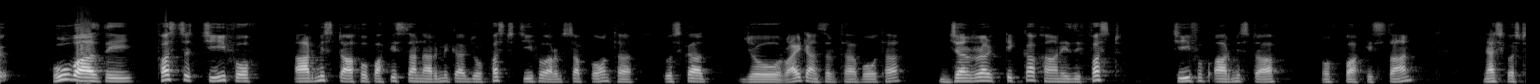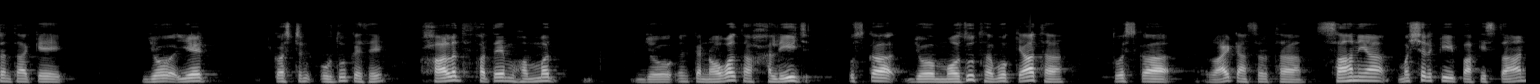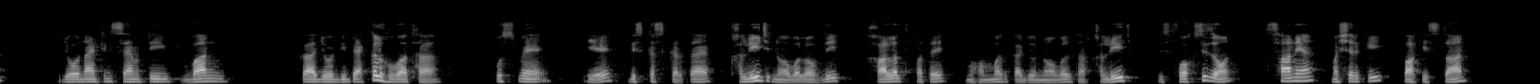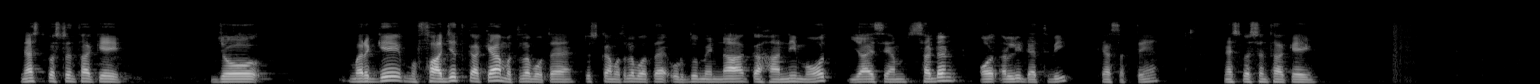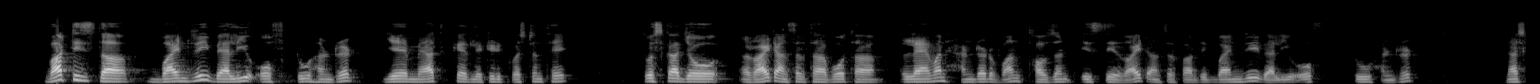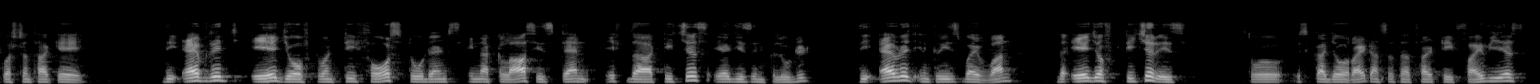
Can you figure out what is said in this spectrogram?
who was the first chief of army staff of Pakistan army का जो first chief of army staff कौन था तो उसका जो राइट आंसर था वो था general Tikka Khan is the first chief of army staff of Pakistan next question था कि जो ये क्वेश्चन उर्दू के थे, खालद फ़तेह मोहम्मद जो इनका नावल था, खलीज, उसका जो मौजू था वो क्या था तो इसका राइट आंसर था, सानिया मशरकी, पाकिस्तान। जो 1971 का जो डिबैकल हुआ था, उसमें ये डिस्कस करता है Khaleej novel of the Khalid Fateh Muhammad का जो नावल था खलीज इस फोक्सिस ऑन सानिया मशरकी पाकिस्तान। नेक्स्ट क्वेश्चन था कि जो मरगे मुफाजत का क्या मतलब होता है तो इसका मतलब होता है उर्दू में ना कहानी मौत, या इसे हम सडन और अर्ली डेथ भी कह सकते हैं। नेक्स्ट क्वेश्चन था कि what is the binary value of 200 ये मैथ के रिलेटेड क्वेश्चन थे। तो इसका जो राइट right आंसर था, वो था eleven hundred one thousand is the right answer for the binary value of 200 hundred next question था कि the average age of 24 four students in a class is 10 if the teacher's age is included the average increase by one the age of teacher is तो इसका जो right answer था 35 years.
